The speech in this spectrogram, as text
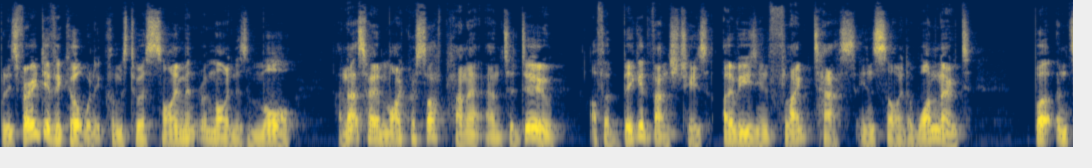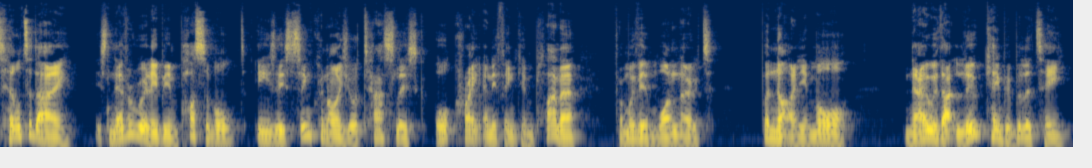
but it's very difficult when it comes to assignment, reminders and more. And that's how Microsoft Planner and To Do offer big advantages over using flagged tasks inside a OneNote. But until today, it's never really been possible to easily synchronize your task list or create anything in Planner from within OneNote. But not anymore. Now with that loop capability,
